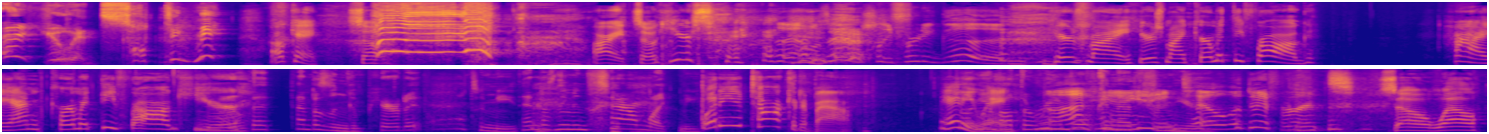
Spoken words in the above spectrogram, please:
Are you insulting me? Okay, so. All right, so here's That was actually pretty good. here's my here's my Kermit the Frog. Hi, I'm Kermit the Frog No, here. that, that doesn't compare at all to me. That doesn't even sound like me. What are you talking about? Talking Anyway, about the rainbow connection here. the difference. so well,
